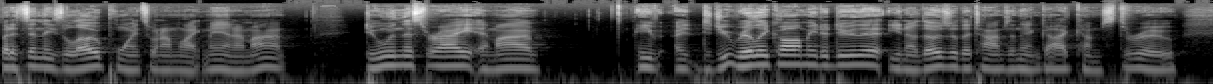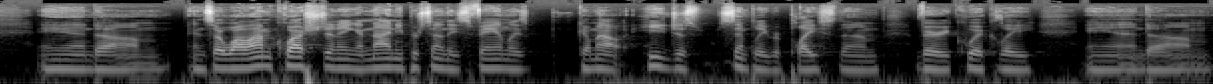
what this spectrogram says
but it's in these low points when I'm like, man, am I doing this right? Am I uh, did you really call me to do that? You know, those are the times and then God comes through. And um and so while I'm questioning and 90% of these families come out. He just simply replaced them very quickly, and um,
